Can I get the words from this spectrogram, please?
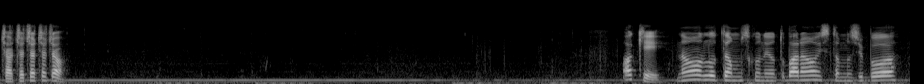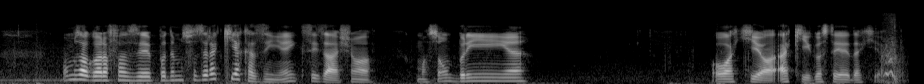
Tchau, tchau, tchau, tchau, tchau. Ok, não lutamos com nenhum tubarão, estamos de boa. Vamos agora fazer, podemos fazer aqui a casinha, hein? O que vocês acham, ó? Uma sombrinha. Ou aqui, ó. Aqui, gostei daqui, ó.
